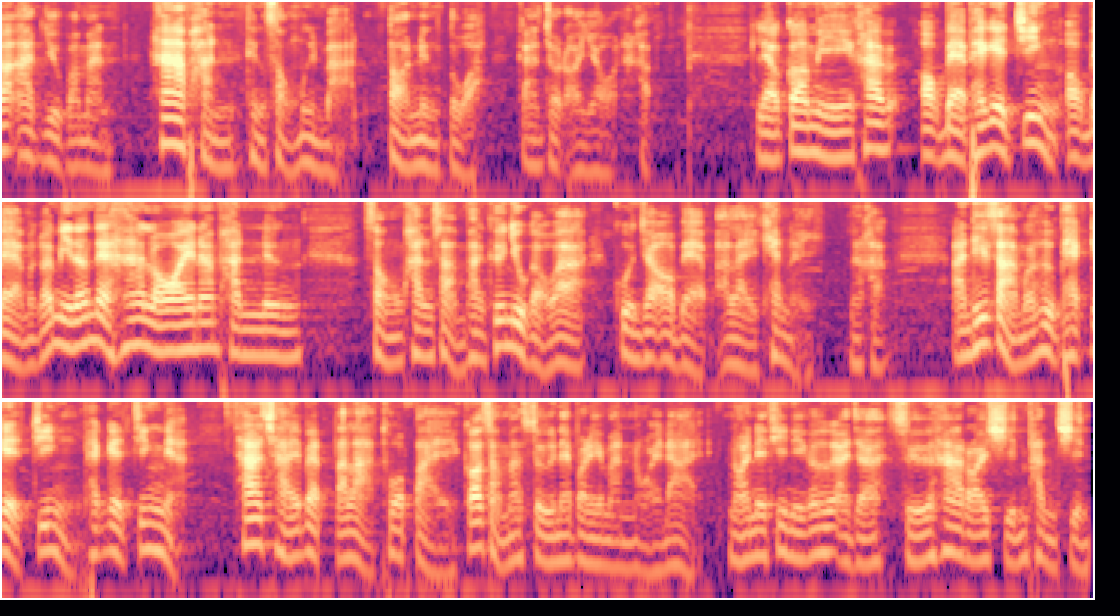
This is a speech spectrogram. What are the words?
ก็อาจอยู่ประมาณ 5,000ถึง20,000 บาท ต่อ 1 ตัวการจดออยนะครับแล้วก็มีค่าออกแบบแพ c เกจจิ้งออกแบบมันก็มีตั้งแต่ 500นะพันหนึ่ง2,000 3,000ขึ้นอยู่กับว่า คุณจะออกแบบอะไรแค่ไหนนะครับอันที่ 3 ก็คือแพ c เกจจิ้งแพ c เกจจิ้งเนี่ยถ้าใช้แบบตลาดทั่วไป ก็สามารถซื้อในปริมาณน้อยได้ น้อยในที่นี้ก็คืออาจจะซื้อ 500 ชิ้นพันชิ้น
